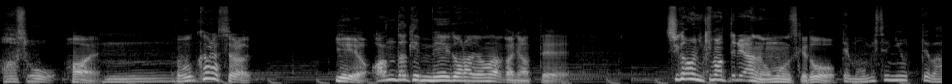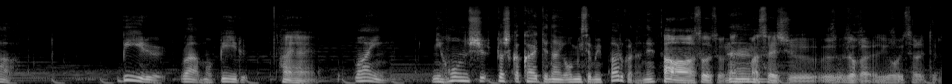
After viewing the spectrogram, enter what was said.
あそう。はい、うーん。僕からしたらいやいやあんだけ銘柄世の中にあって違うに決まってるやん思うんですけど。でもお店によってはビールはもうビール。はいはい。ワイン日本酒としか書いてないお店もいっぱいあるからね。ああそうですよね、うん。まあ清酒だから用意されてる。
